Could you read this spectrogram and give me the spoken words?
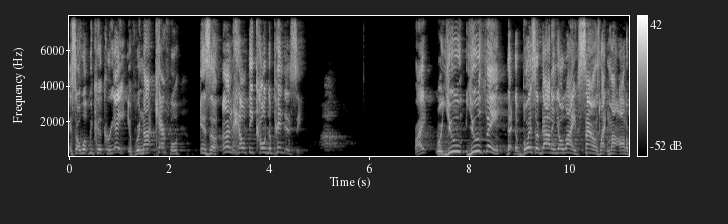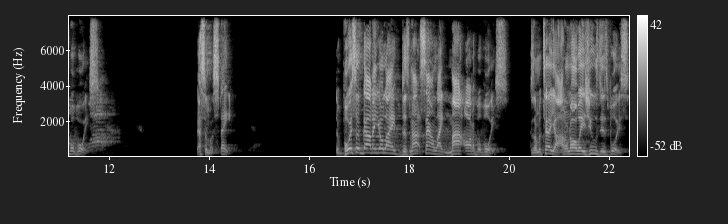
And so, what we could create, if we're not careful, is an unhealthy codependency. Right? Where you you think that the voice of God in your life sounds like my audible voice. That's a mistake. The voice of God in your life does not sound like my audible voice. Because I'm going to tell y'all, I don't always use this voice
